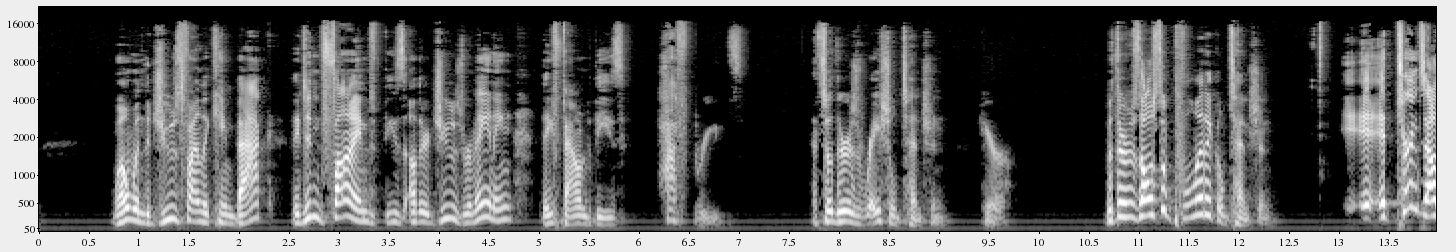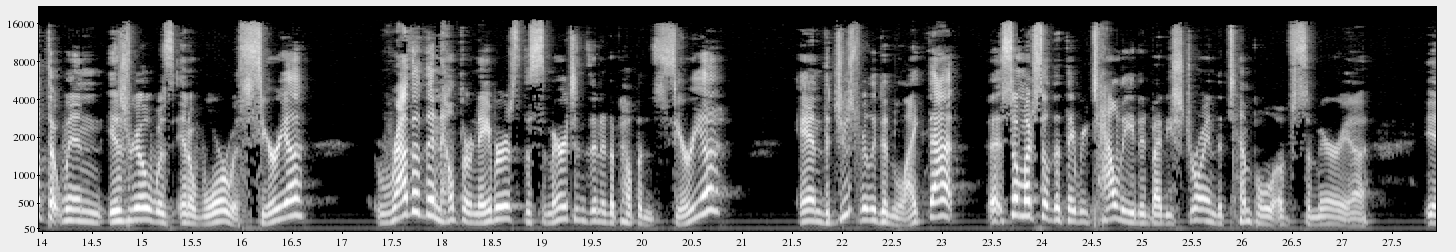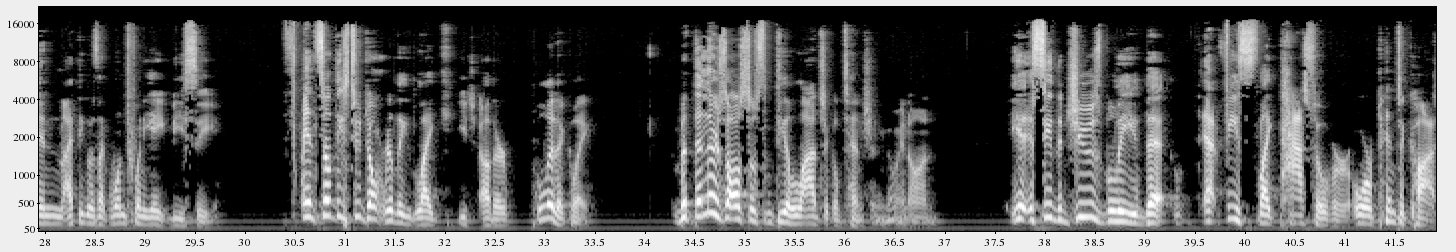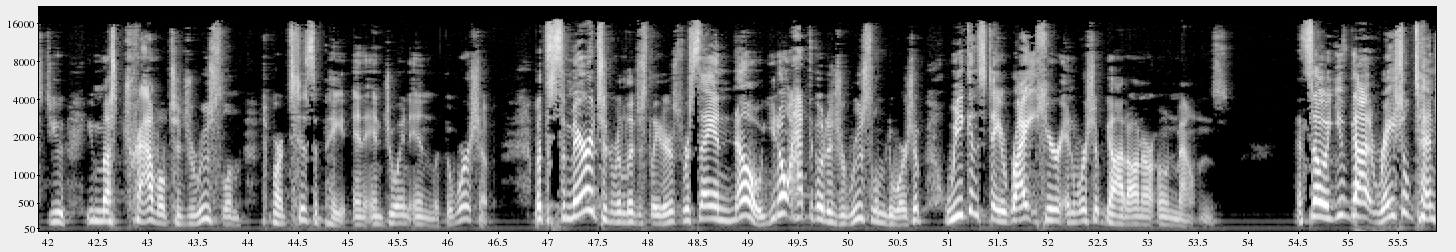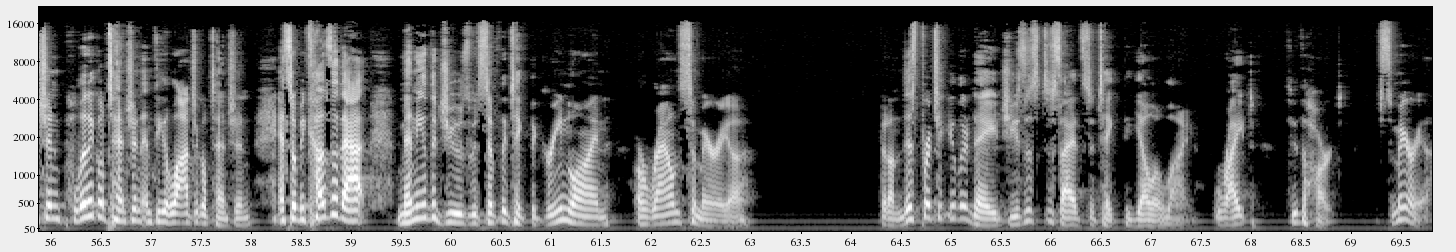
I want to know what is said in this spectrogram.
Well, when the Jews finally came back, they didn't find these other Jews remaining. They found these half breeds. And so there is racial tension here. But there is also political tension. It, it, turns out that when Israel was in a war with Syria, rather than help their neighbors, the Samaritans ended up helping Syria. And the Jews really didn't like that. Uh, so much so that they retaliated by destroying the temple of Samaria in, I think it was like 128 BC. And so these two don't really like each other politically. But then there's also some theological tension going on. You see, the Jews believe that at feasts like Passover or Pentecost, you, you must travel to Jerusalem to participate and, and join in with the worship. But the Samaritan religious leaders were saying, no, you don't have to go to Jerusalem to worship. We can stay right here and worship God on our own mountains. And so you've got racial tension, political tension, and theological tension. And so because of that, many of the Jews would simply take the green line around Samaria. But on this particular day, Jesus decides to take the yellow line right through the heart of Samaria.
